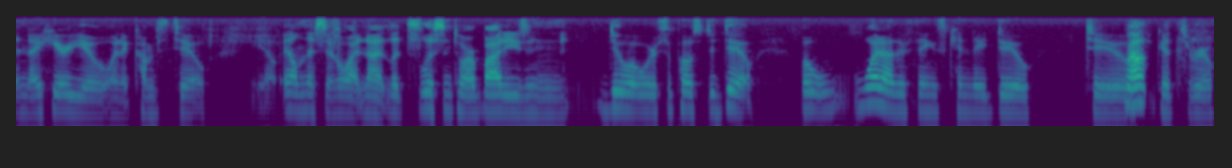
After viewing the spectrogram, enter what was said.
and I hear you when it comes to, you know, illness and whatnot. Let's listen to our bodies and do what we're supposed to do. But what other things can they do to well, get through?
